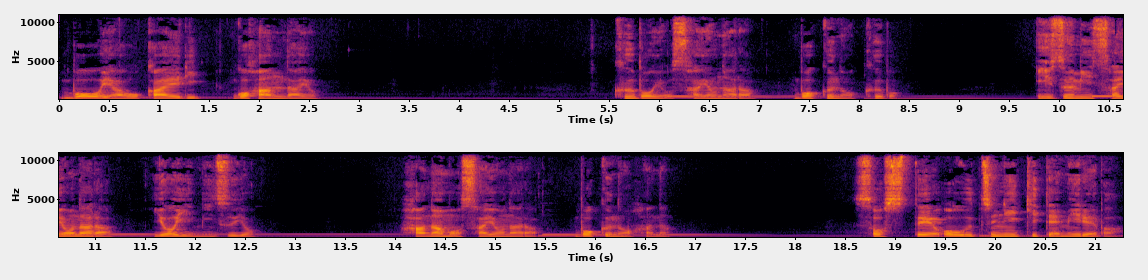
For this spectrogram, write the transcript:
坊やおかえり、ご飯だよ。久保よさよなら、僕の久保。泉さよなら、良い水よ。花もさよなら、僕の花。そしてお家に来てみれば、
